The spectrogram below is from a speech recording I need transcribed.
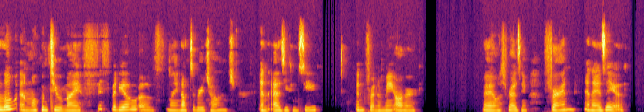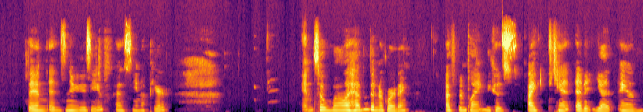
Hello and welcome to my fifth video of my Not So Great Challenge. And as you can see, in front of me are, I almost forgot his name, Fern and Isaiah. Then it's New Year's Eve, as seen up here. And so while I haven't been recording, I've been playing because I can't edit yet and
